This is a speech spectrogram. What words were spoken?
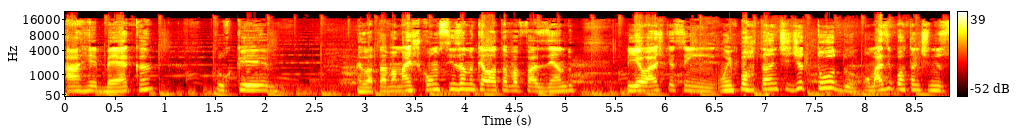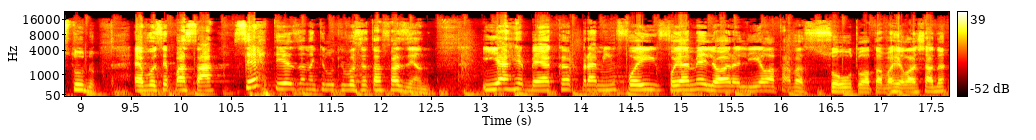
a Rebeca porque ela estava mais concisa no que ela estava fazendo. E eu acho que assim, o importante de tudo, o mais importante nisso tudo, é você passar certeza naquilo que você tá fazendo. E a Rebeca, pra mim, foi, foi a melhor ali. Ela tava solta, ela tava relaxada.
